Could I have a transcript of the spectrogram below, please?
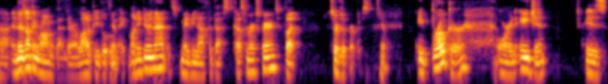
Uh, and there's nothing wrong with that. There are a lot of people who Yep. make money doing that. It's maybe not the best customer experience, but it serves a purpose. Yep. A broker or an agent is,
